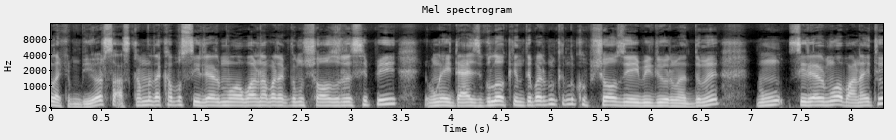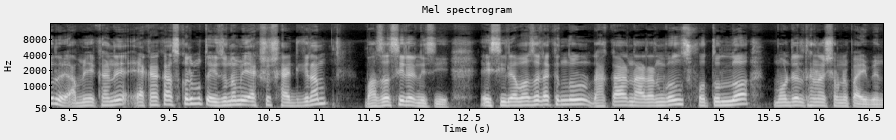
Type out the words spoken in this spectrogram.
আলাইকুম ভিউয়ার্স, আজকে আমরা দেখাবো সিরিয়ার মোয়া বানাবার একদম সহজ রেসিপি এবং এই ডাইসগুলো কিনতে পারবেন কিন্তু খুব সহজে এই ভিডিওর মাধ্যমে। এবং সিরিয়ার মোয়া বানাইতে হলে আমি এখানে একা কাজ করব, তো এই জন্য আমি একশো ষাট গ্রাম ভাজা সিরা নিছি। এই সিরা ভাজাটা কিন্তু ঢাকা, নারায়ণগঞ্জ, ফতুল্লা, মডেল থানার সামনে পাইবেন।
